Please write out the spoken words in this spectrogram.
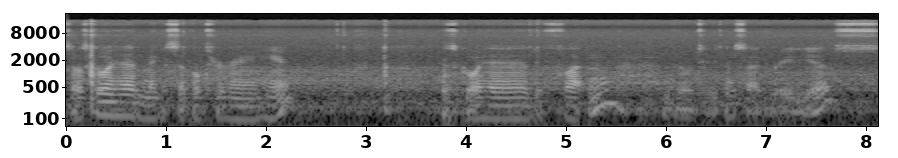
So let's go ahead and make a simple terrain here. Let's go ahead and flatten, go to inside radius,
